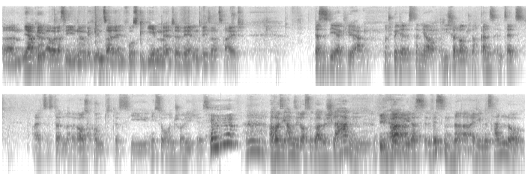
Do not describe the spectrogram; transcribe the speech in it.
Ähm, ja, okay, Ja. aber dass sie ihnen irgendwelche Insider-Infos gegeben hätte während dieser Zeit. Das ist die Erklärung. Und später ist dann ja auch Alicia, glaube ich, noch ganz entsetzt, als es dann rauskommt, dass sie nicht so unschuldig ist. Aber sie haben sie doch sogar geschlagen. Wie Ja. konnten wir das wissen, all die Misshandlung?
